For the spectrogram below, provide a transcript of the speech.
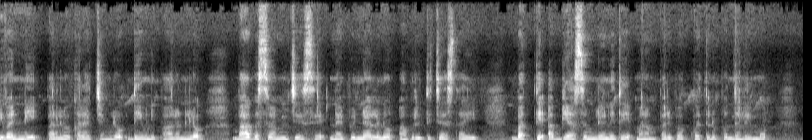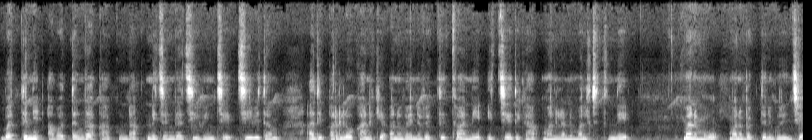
ఇవన్నీ పరలోక రాజ్యంలో దేవుని పాలనలో భాగస్వామ్యం చేసే నైపుణ్యాలను అభివృద్ధి చేస్తాయి. భక్తి అభ్యాసం లేనిదే మనం పరిపక్వతను పొందలేము. భక్తిని అబద్ధంగా కాకుండా నిజంగా జీవించే జీవితం అది పరలోకానికి అనువైన వ్యక్తిత్వాన్ని ఇచ్చేదిగా మనలను మలుచుతుంది. మనము మన భక్తిని గురించి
